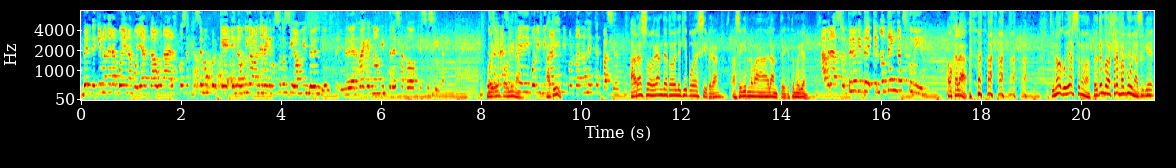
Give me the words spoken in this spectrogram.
ver de qué manera pueden apoyar cada una de las cosas que hacemos, porque es la única manera que nosotros sigamos independientes y de verdad que nos interesa a todos que sí sigan. Muchas gracias, Freddy, por invitarnos y por darnos este espacio. Abrazo grande a todo el equipo de Cipera. A seguirnos más adelante. Que esté muy bien. Abrazo. Espero que, que no tengas COVID. Ojalá. si no, a cuidarse nomás. Pero tengo las tres vacunas, así que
